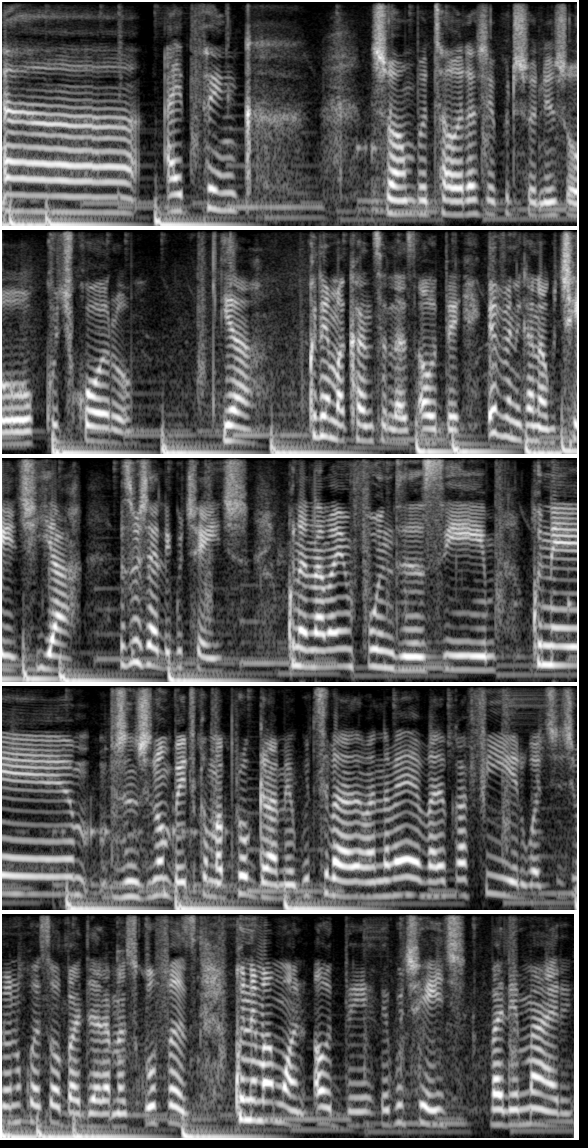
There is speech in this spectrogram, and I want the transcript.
Uh, I think zvambotaura zvekuti zvoni izvo kuchikoro yeah kune macounselors out there even kana kuchurch yeah especially kuchurch. Kuna namaimfundisi kune zvinhu zvinomboitika maprogram ekuti va- vana vaya vakafirwa chichi vanokwanisa kubhadhara maschool fees. Kune vamwe vanhu out there vekuchurch vane mari.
